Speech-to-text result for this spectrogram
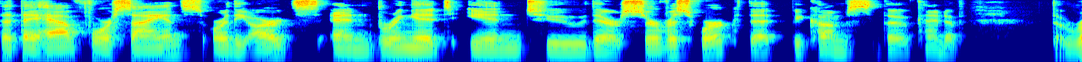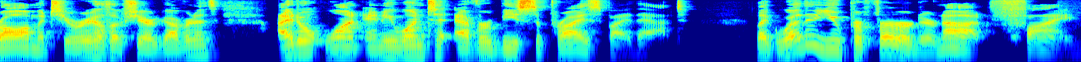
that they have for science or the arts and bring it into their service work that becomes the kind of the raw material of shared governance. I don't want anyone to ever be surprised by that. Like whether you prefer it or not, fine.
